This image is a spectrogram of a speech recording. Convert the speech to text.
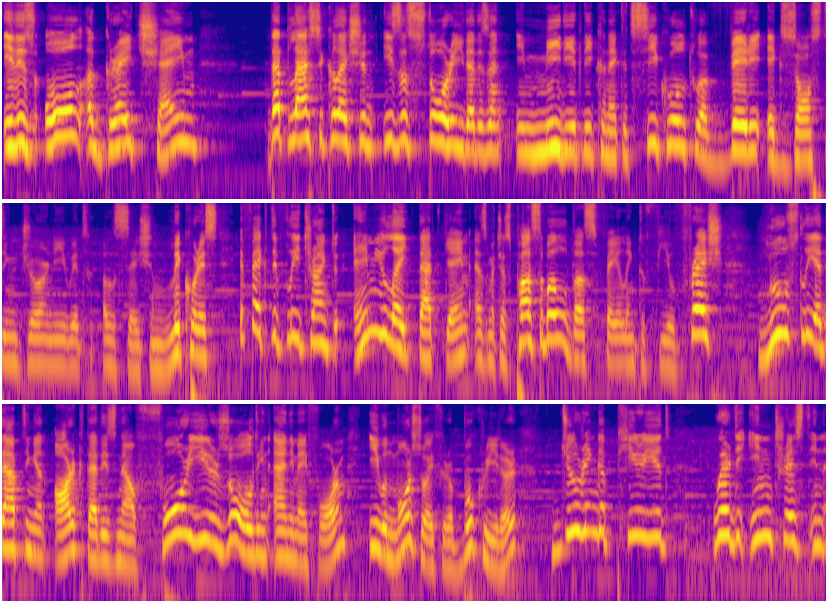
it is all a great shame That Last Recollection is a story that is an immediately connected sequel to a very exhausting journey with Alicization Lycoris, effectively trying to emulate that game as much as possible, thus failing to feel fresh, loosely adapting an arc that is now 4 years old in anime form, even more so if you're a book reader, during a period where the interest in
